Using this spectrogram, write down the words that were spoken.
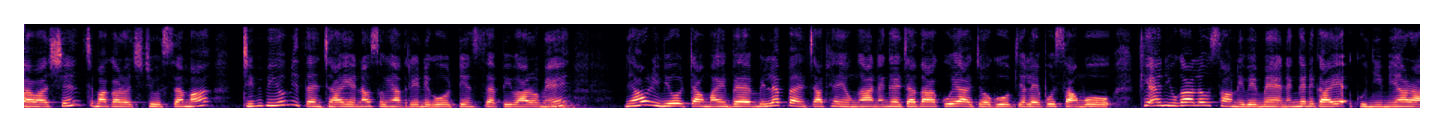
ဂလာပါရှင်ကျွန်မကတော့ချူချူဆမ်ပါ DPP ရုပ်မြင့်တန်ကြားရဲ့နောက်ဆုံးရသတင်းတွေကိုတင်ဆက်ပေးပါတော့မယ်မြောက်ရီမျိုးတောင်ပိုင်းဘက်မီလက်ပံကြားဖြတ်ရုံကနိုင်ငံသား900ကျော်ကိုပြည်လဲပို့ဆောင်ဖို့ KNU ကလှုပ်ဆောင်နေပေမဲ့နိုင်ငံတကာရဲ့အကူအညီမရတာ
